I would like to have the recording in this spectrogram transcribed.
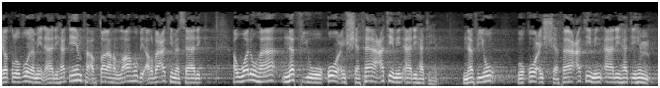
يطلبون من آلهتهم فأبطلها الله بأربعة مسالك. أولها نفي وقوع الشفاعة من آلهتهم. نفي وقوع الشفاعة من آلهتهم.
